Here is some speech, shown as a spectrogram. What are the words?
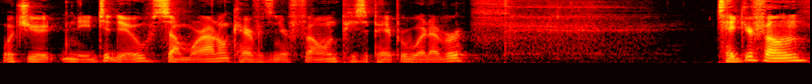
what you need to do somewhere. I don't care if it's in your phone, piece of paper, whatever. Take your phone,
